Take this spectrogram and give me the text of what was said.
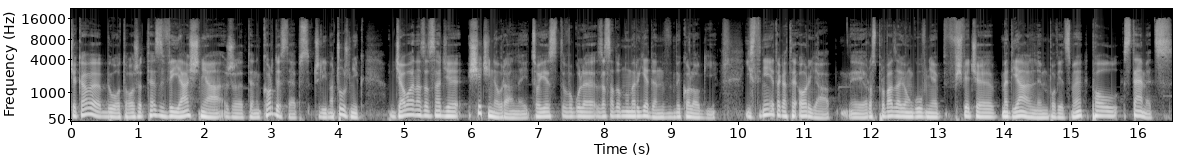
Ciekawe było to, że Tess wyjaśnia, że ten cordyceps, czyli maczużnik, działa na zasadzie sieci neuralnej, co jest w ogóle zasadą numer jeden w mykologii. Istnieje taka teoria, y, rozprowadza ją głównie w świecie medialnym, powiedzmy, Paul Stamets,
